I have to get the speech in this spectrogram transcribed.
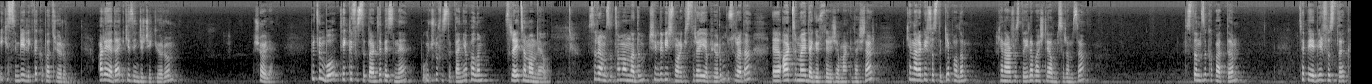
İkisini birlikte kapatıyorum. Araya da iki zincir çekiyorum. Şöyle. Bütün bu tekli fıstıkların tepesine bu üçlü fıstıktan yapalım. Sırayı tamamlayalım. Sıramızı tamamladım. Şimdi bir sonraki sırayı yapıyorum. Bu sırada e, artırmayı da göstereceğim arkadaşlar. Kenara bir fıstık yapalım. Kenar fıstığıyla başlayalım sıramıza. Fıstığımızı kapattım. Tepeye bir fıstık.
